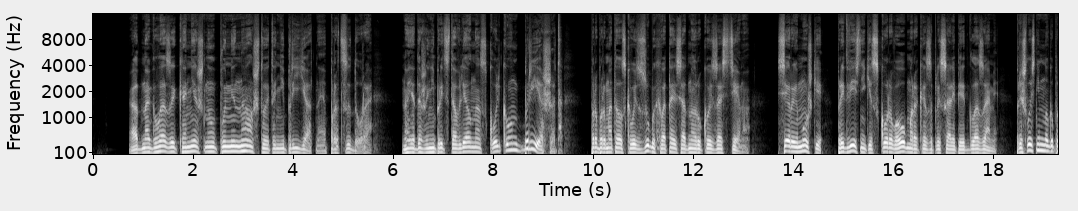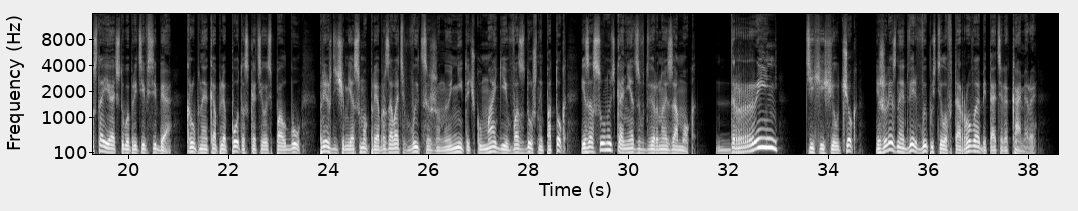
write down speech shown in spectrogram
Одноглазый, конечно, упоминал, что это неприятная процедура. Но я даже не представлял, насколько он брешет. Пробормотал сквозь зубы, хватаясь одной рукой за стену. Серые мушки, предвестники скорого обморока, заплясали перед глазами. Пришлось немного постоять, чтобы прийти в себя. Крупная капля пота скатилась по лбу, прежде чем я смог преобразовать выцеженную ниточку магии в воздушный поток и засунуть конец в дверной замок. Дрынь! Тихий щелчок, и железная дверь выпустила второго обитателя камеры.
